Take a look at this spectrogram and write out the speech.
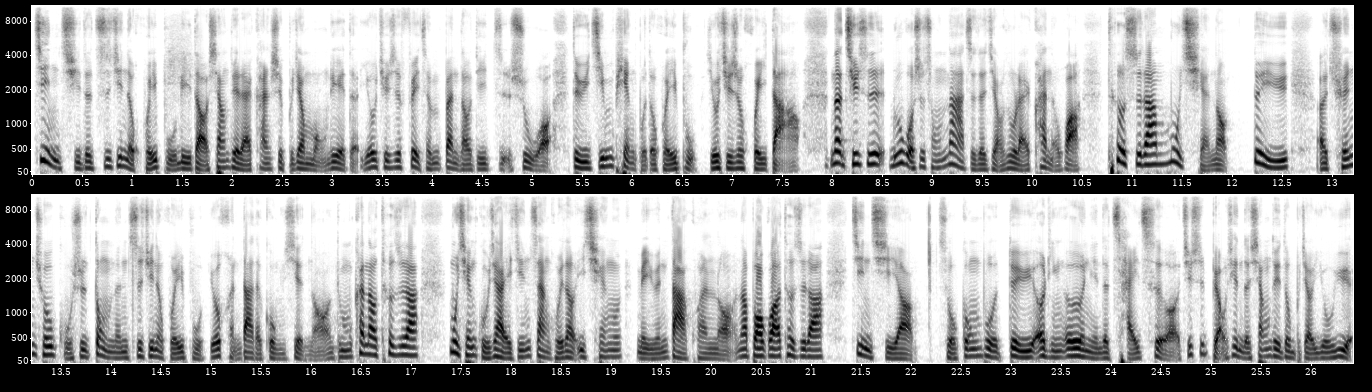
近期的资金的回补力道相对来看是比较猛烈的，尤其是费城半导体指数哦，对于晶片股的回补，尤其是辉达哦。那其实如果是从纳指的角度来看的话，特斯拉目前哦。对于呃全球股市动能资金的回补有很大的贡献哦。我们看到特斯拉目前股价已经站回到一千美元大关了。那包括特斯拉近期啊所公布对于二零二二年的财测哦，其实表现的相对都比较优越。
